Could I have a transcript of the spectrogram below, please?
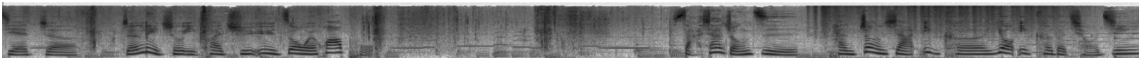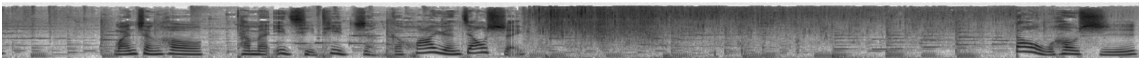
接着，整理出一块区域作为花圃，撒下种子和种下一颗又一颗的球茎。完成后，他们一起替整个花园浇水。到午后时，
